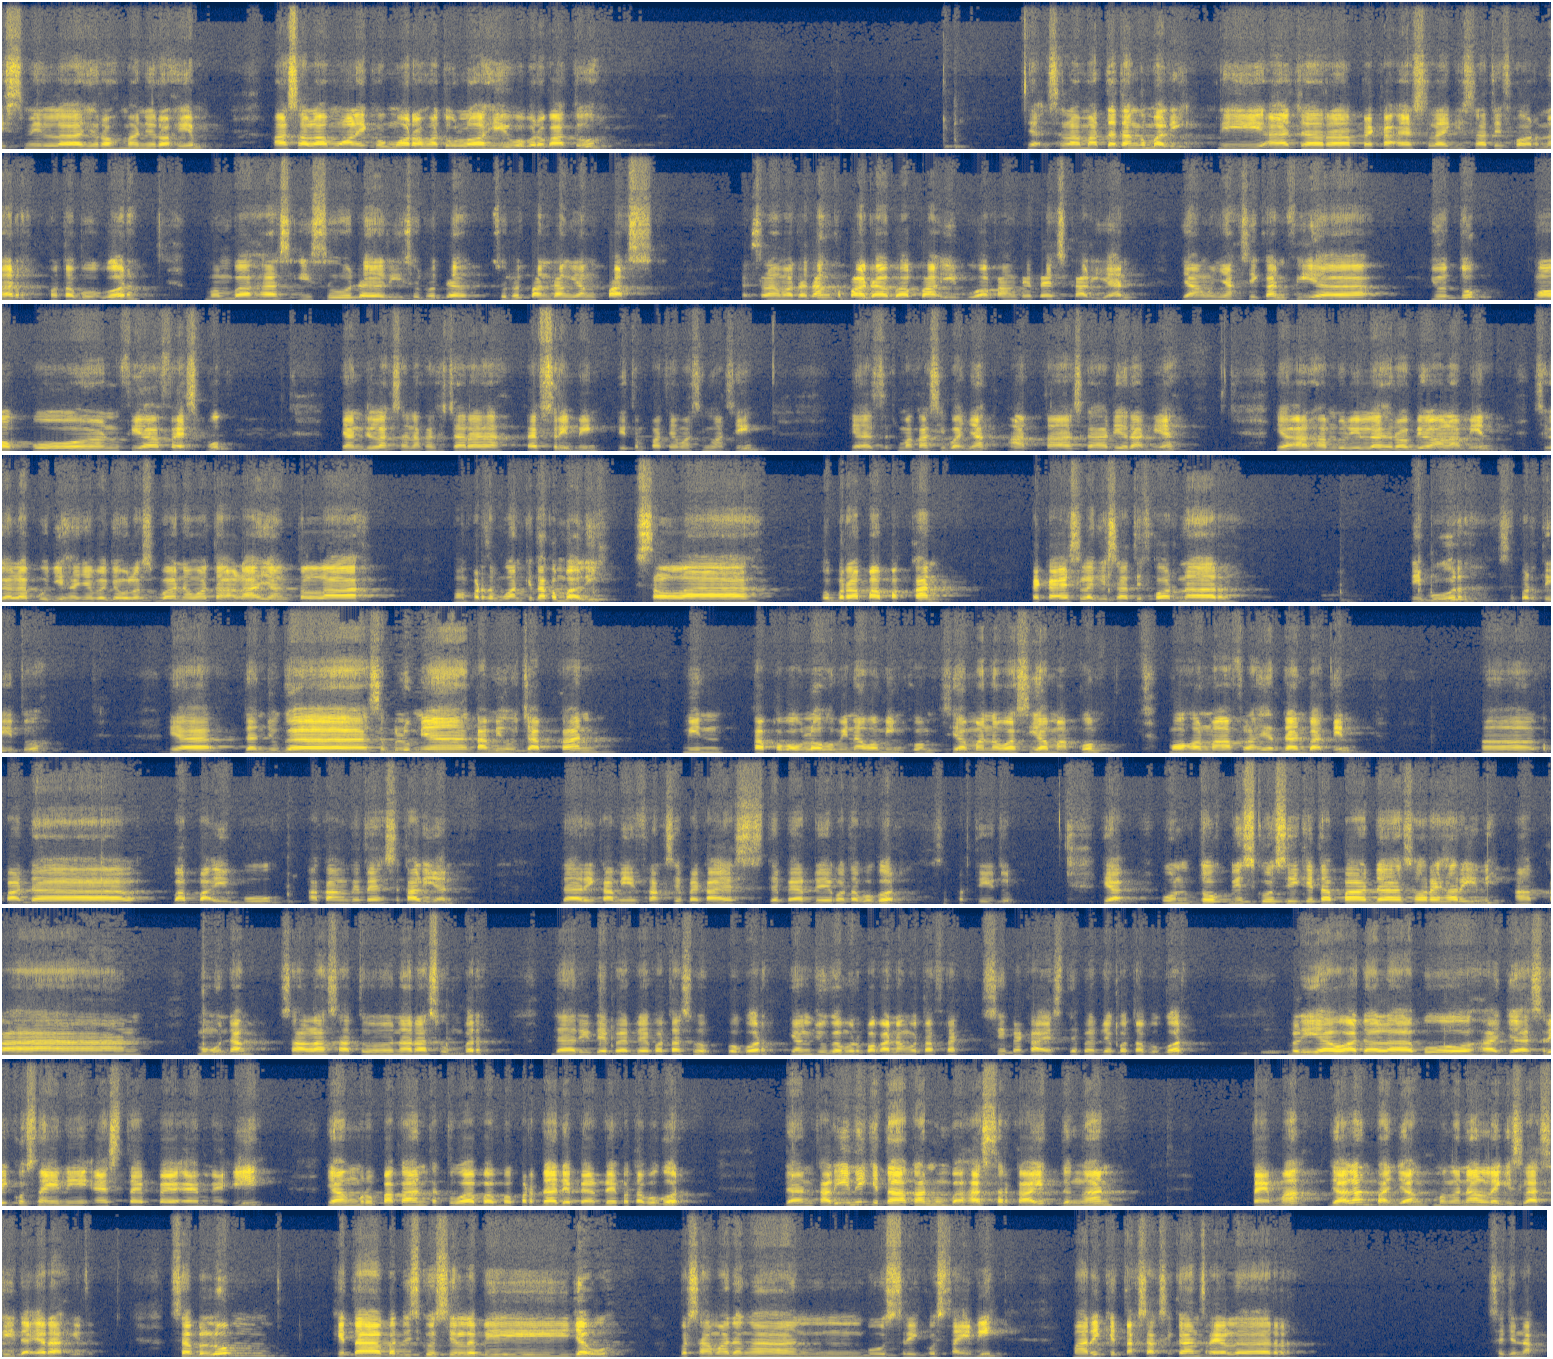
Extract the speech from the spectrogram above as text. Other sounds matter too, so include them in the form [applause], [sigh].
Bismillahirrahmanirrahim. Assalamualaikum warahmatullahi wabarakatuh. Ya, selamat datang kembali di acara PKS Legislative Corner Kota Bogor membahas isu dari sudut sudut pandang yang pas. Selamat datang kepada Bapak Ibu Akang Teteh sekalian yang menyaksikan via YouTube maupun via Facebook yang dilaksanakan secara live streaming di tempatnya masing-masing. Ya, terima kasih banyak atas kehadirannya. Ya, alhamdulillahirabbil alamin. Segala puji hanya bagi Allah Subhanahu wa taala yang telah mempertemukan kita kembali setelah beberapa pekan PKS Legislative Corner libur seperti itu. Ya, dan juga sebelumnya kami ucapkan min taqabbalallahu minna wa minkum wa siamakum. Mohon maaf lahir dan batin uh, kepada Bapak Ibu Akang Teteh sekalian dari kami fraksi PKS DPRD Kota Bogor. Seperti itu. Ya, untuk diskusi kita pada sore hari ini akan mengundang salah satu narasumber dari DPRD Kota Bogor yang juga merupakan anggota fraksi PKS DPRD Kota Bogor. Beliau adalah Bu Haja Sri Kusnaini STP MEI yang merupakan Ketua Bambang DPRD Kota Bogor. Dan kali ini kita akan membahas terkait dengan tema jalan panjang mengenal legislasi daerah gitu. Sebelum kita berdiskusi lebih jauh bersama dengan Bu Sri Kusna ini, mari kita saksikan trailer sejenak.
